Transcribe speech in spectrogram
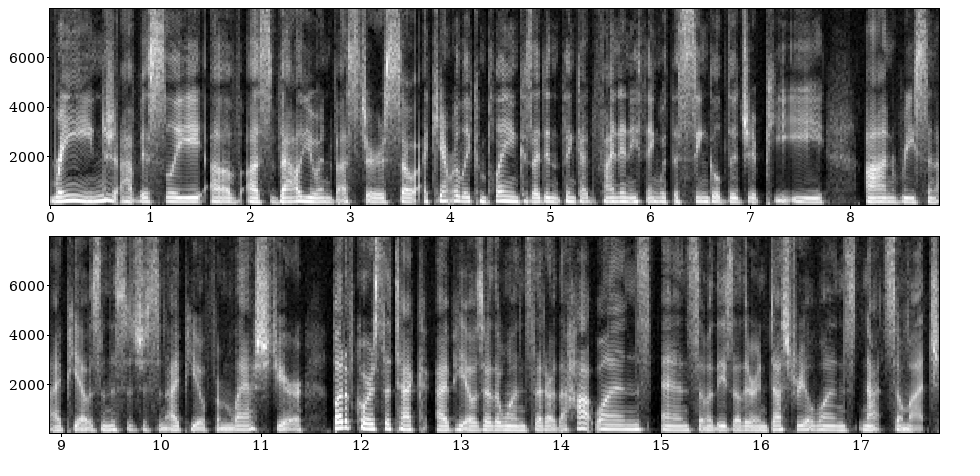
range, obviously, of us value investors. So I can't really complain because I didn't think I'd find anything with a single digit PE on recent IPOs. And this is just an IPO from last year. But of course, the tech IPOs are the ones that are the hot ones, and some of these other industrial ones, not so much.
